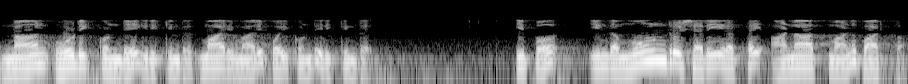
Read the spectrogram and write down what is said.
நான் ஓடிக்கொண்டே இருக்கின்றது மாறி மாறி போய்கொண்டு இருக்கின்றது. இப்போ இந்த மூன்று சரீரத்தை அனாத்மான்னு பார்த்தோம்.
